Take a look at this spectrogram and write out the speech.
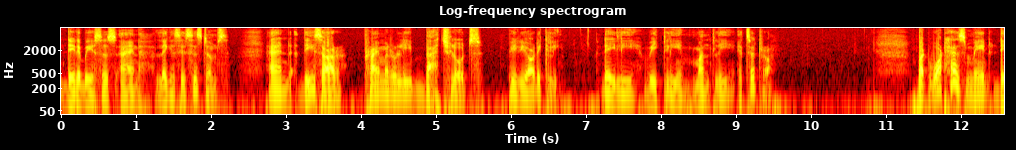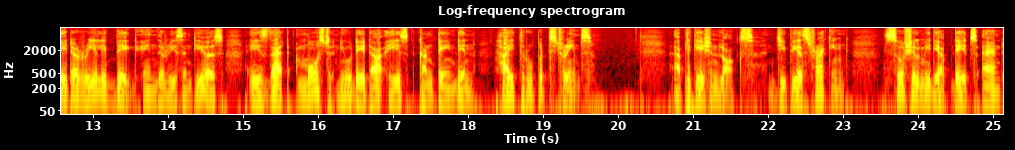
databases and legacy systems. And these are primarily batch loads periodically daily weekly monthly etc but what has made data really big in the recent years is that most new data is contained in high throughput streams. Application logs GPS tracking social media updates and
